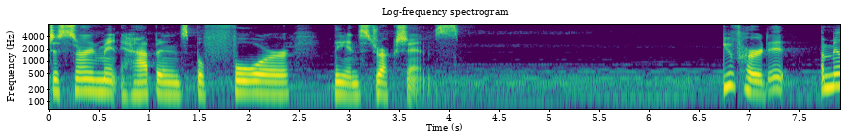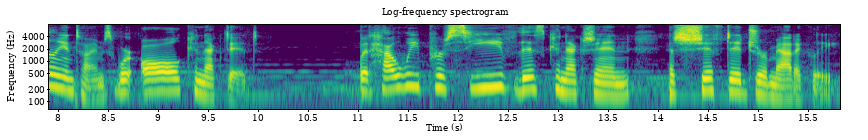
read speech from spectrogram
Discernment happens before the instructions. You've heard it a million times. We're all connected. But how we perceive this connection has shifted dramatically.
